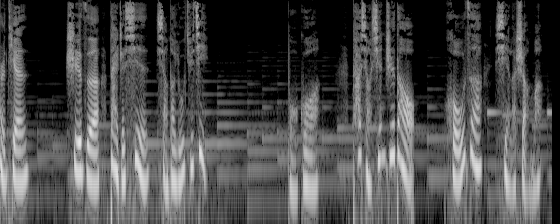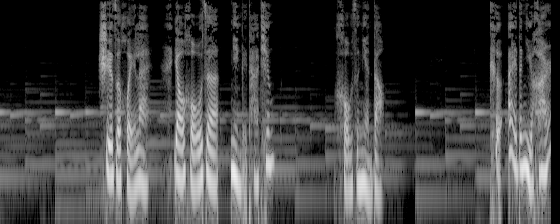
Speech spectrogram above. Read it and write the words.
二天，狮子带着信想到邮局寄。不过，他想先知道猴子写了什么。狮子回来，要猴子念给他听。猴子念道：“可爱的女孩，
